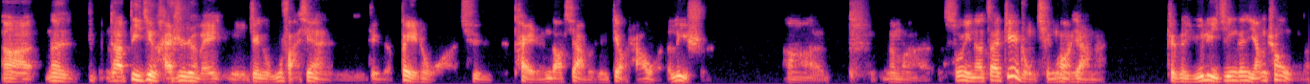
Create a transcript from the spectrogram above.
啊，那他毕竟还是认为你这个吴法宪，你这个背着我去派人到下边去调查我的历史，啊，那么所以呢，在这种情况下呢，这个于立金跟杨成武呢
